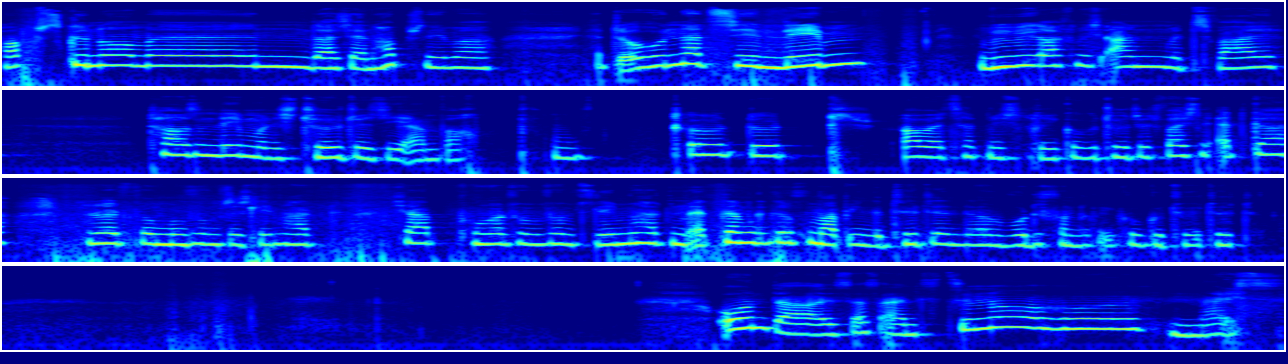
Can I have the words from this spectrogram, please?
Hops genommen. Da ist ja ein Hopsnehmer. Ich hatte 110 Leben. Vivi greift mich an mit 2000 Leben und ich töte sie einfach. Aber jetzt hat mich ein Rico getötet, weil ich einen Edgar 155 Leben hat. Ich habe 155 Leben, hat einen Edgar gegriffen, habe ihn getötet und dann wurde ich von Rico getötet. Und da ist das 1 zu 0. Nice.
